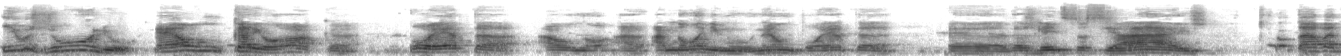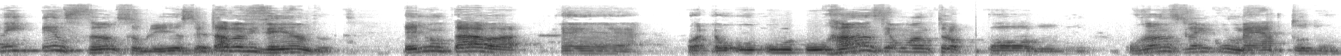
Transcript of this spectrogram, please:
E o Júlio é um carioca, poeta anônimo, né? um poeta é, das redes sociais, que não estava nem pensando sobre isso, ele estava vivendo. Ele não estava. É, o, o, o, Hans é um antropólogo, o Hans vem com método,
